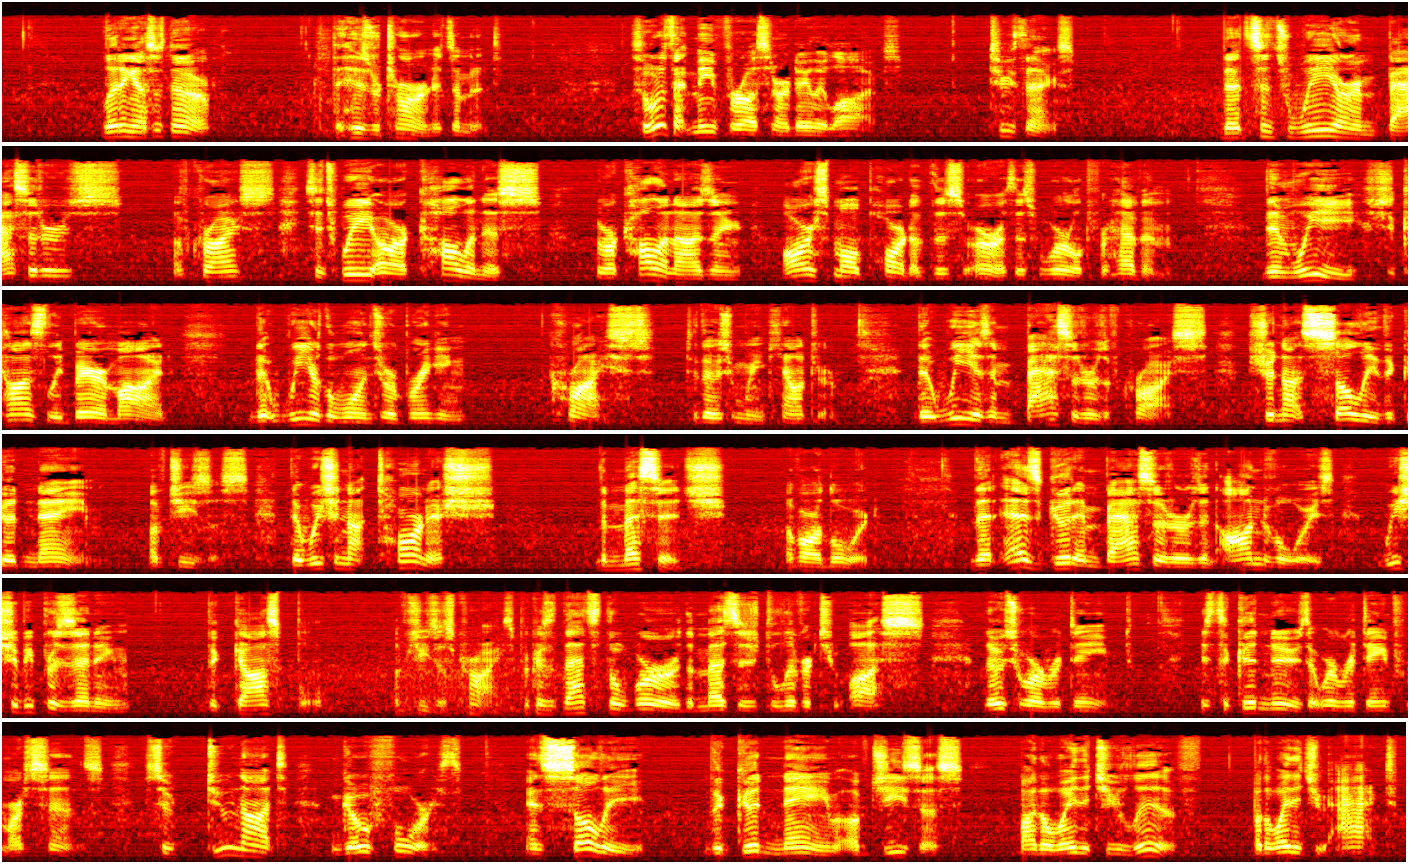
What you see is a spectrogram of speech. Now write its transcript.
letting us know that His return is imminent. So, what does that mean for us in our daily lives? Two things. That since we are ambassadors of Christ, since we are colonists who are colonizing our small part of this earth, this world for heaven, then we should constantly bear in mind that we are the ones who are bringing Christ to those whom we encounter. That we, as ambassadors of Christ, should not sully the good name of Jesus. That we should not tarnish the message of our Lord. That as good ambassadors and envoys, we should be presenting the gospel of Jesus Christ because that's the word, the message delivered to us those who are redeemed, is the good news that we're redeemed from our sins. So do not go forth and sully the good name of Jesus by the way that you live, by the way that you act,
